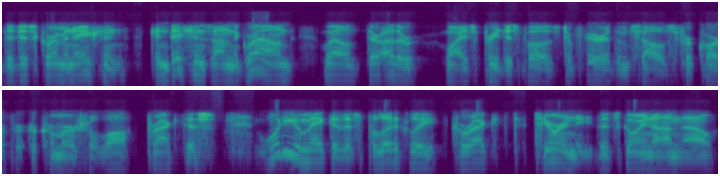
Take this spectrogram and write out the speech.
the discrimination conditions on the ground, well, they're otherwise predisposed to prepare themselves for corporate or commercial law practice. What do you make of this politically correct tyranny that's going on now,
